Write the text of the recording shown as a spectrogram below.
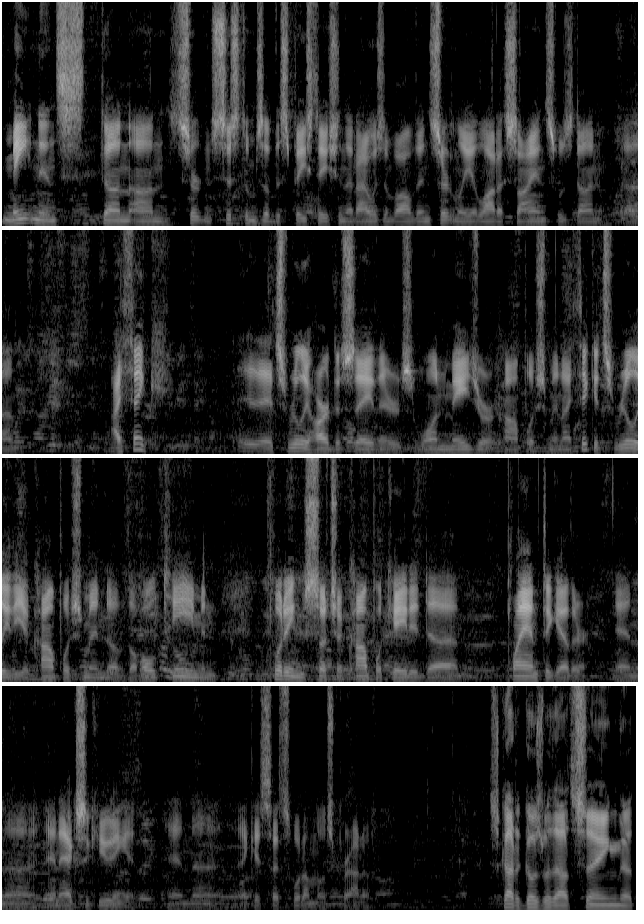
maintenance done on certain systems of the space station that I was involved in. Certainly, a lot of science was done. Um, I think it's really hard to say there's one major accomplishment. I think it's really the accomplishment of the whole team in putting such a complicated uh, plan together and uh, and executing it. And uh, I guess that's what I'm most proud of. Scott, it goes without saying that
